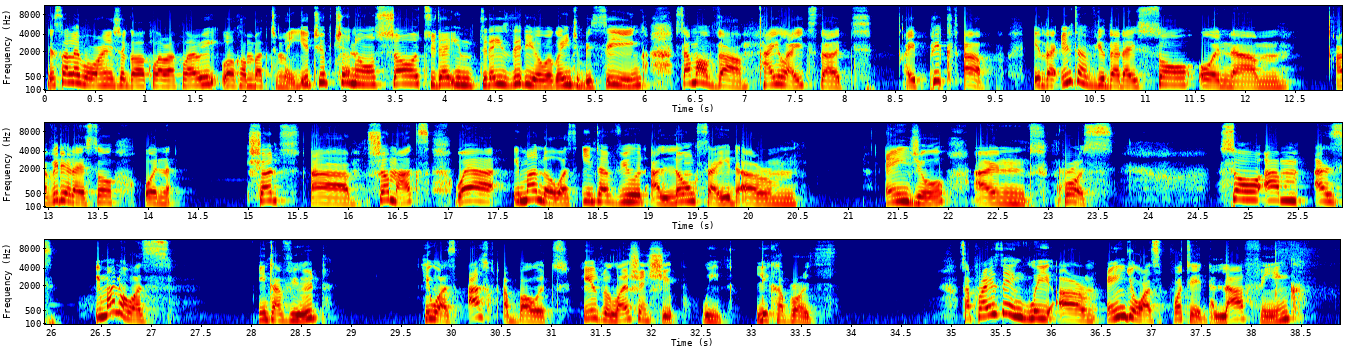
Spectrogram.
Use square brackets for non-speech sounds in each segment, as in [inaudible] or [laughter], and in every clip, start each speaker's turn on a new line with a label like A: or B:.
A: Yes, hello everyone, it's your girl Clara Clary. Welcome back to my YouTube channel. So today in today's video, we're going to be seeing some of the highlights that I picked up in the interview that I saw on um, a video that I saw on Short, uh, Showmax where Emmanuel was interviewed alongside um, Angel and Cross. So um, as Emmanuel was interviewed, he was asked about his relationship with Liquorose. Surprisingly, um, Angel was spotted laughing,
